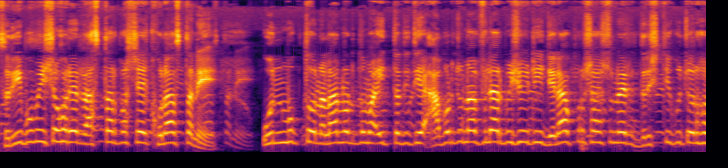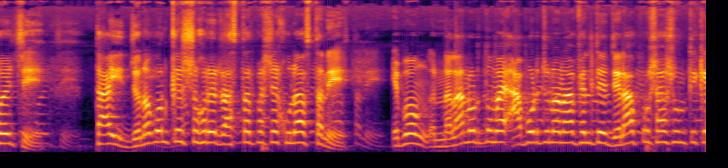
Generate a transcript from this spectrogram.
শ্রীভূমি শহরের রাস্তার পাশে খোলা স্থানে উন্মুক্ত নালা নর্দমা ইত্যাদিতে আবর্জনা ফেলার বিষয়টি জেলা প্রশাসনের দৃষ্টিগোচর হয়েছে। তাই জনগণকে শহরের রাস্তার পাশে খোলা স্থানে এবং নালা নর্দমায় আবর্জনা না ফেলতে জেলা প্রশাসন থেকে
